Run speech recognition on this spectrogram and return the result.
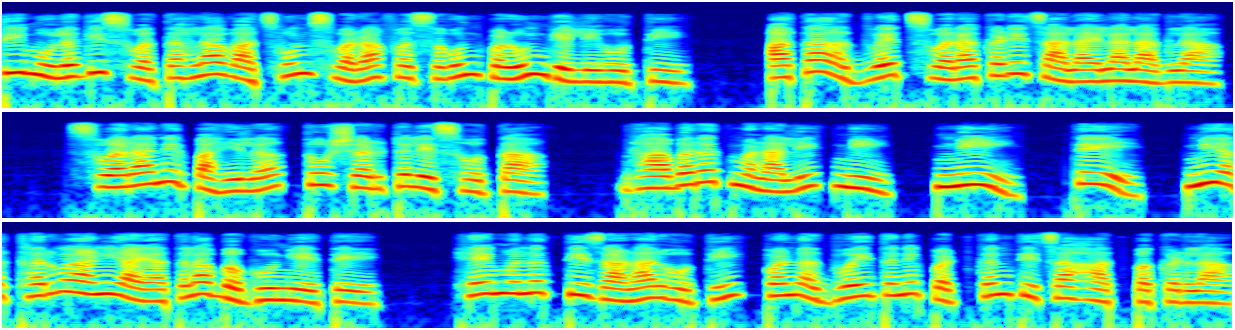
ती मुलगी स्वतःला वाचवून स्वरा फसवून पळून गेली होती. आता अद्वैत स्वराकडे चालायला लागला. स्वराने पाहिलं तो शर्टलेस होता. घाबरत म्हणाली मी मी ते मी अथर्व आणि आयातला बघून येते. हे म्हणत ती जाणार होती पण अद्वैतने पटकन तिचा हात पकडला.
